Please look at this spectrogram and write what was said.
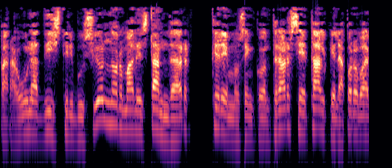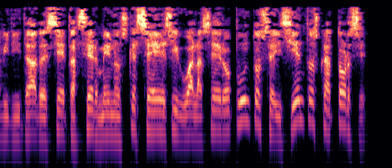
Para una distribución normal estándar, queremos encontrar C tal que la probabilidad de Z ser menos que C es igual a 0.614,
